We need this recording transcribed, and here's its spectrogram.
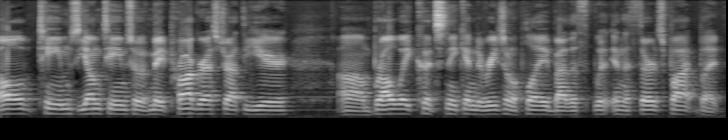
all teams, young teams who have made progress throughout the year. Um, Broadway could sneak into regional play by the in the third spot, but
